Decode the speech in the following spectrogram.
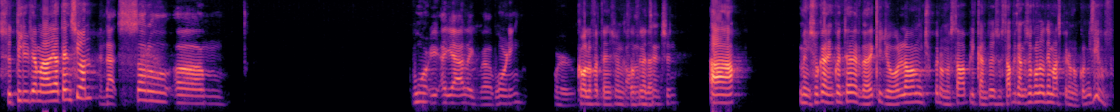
sutil llamada de atención and that subtle um war- yeah like uh, warning or call of attention, call of like that, attention ah, me hizo caer en cuenta de verdad de que yo hablaba mucho, pero no estaba aplicando eso. Estaba aplicando eso con los demás, pero no con mis hijos.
